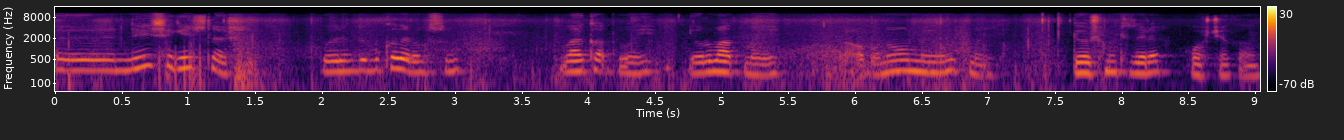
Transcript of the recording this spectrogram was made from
Ee, neyse gençler. Bölümde bu kadar olsun. Like atmayı, yorum atmayı abone olmayı unutmayın. Görüşmek üzere. Hoşçakalın.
